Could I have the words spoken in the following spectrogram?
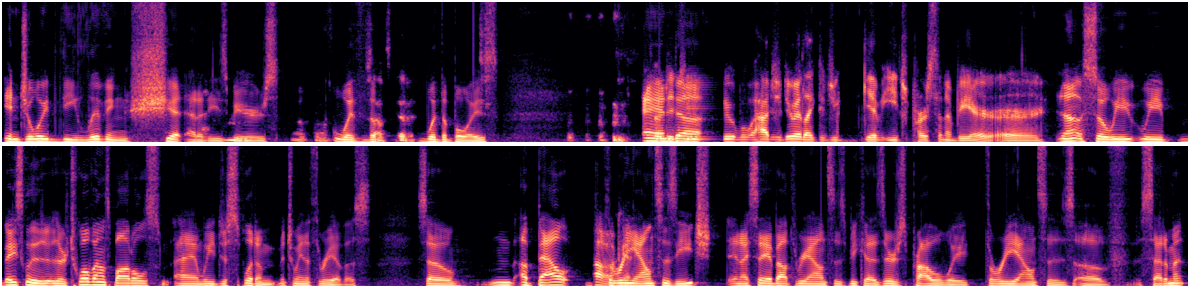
enjoyed the living shit out of these beers with the with the boys. So And did uh, you, how'd you do it? Like, did you give each person a beer, or no, so we we basically they're twelve ounce bottles, and we just split them between the three of us. So mm, about Oh, three okay. ounces each, and I say about three ounces because there's probably three ounces of sediment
